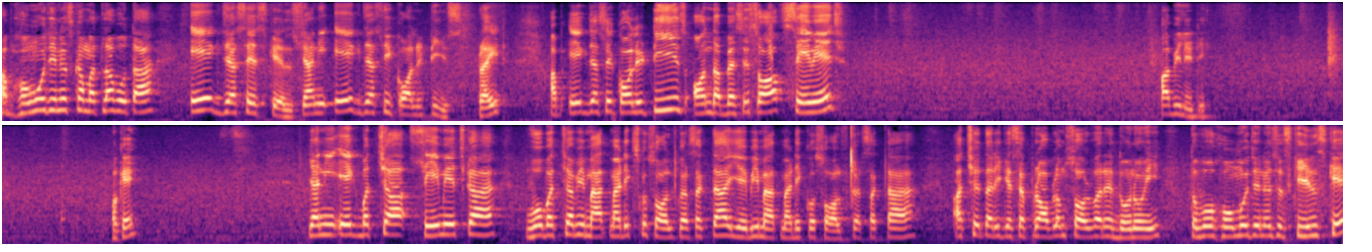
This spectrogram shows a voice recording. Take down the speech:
अब होमोजेनस का मतलब होता है एक जैसे स्किल्स यानी एक जैसी क्वालिटीज़ राइट अब एक जैसे qualities on the basis of same age ability okay यानी एक बच्चा सेम एज का है, वो बच्चा भी मैथमेटिक्स को सॉल्व कर सकता है, ये भी मैथमेटिक्स को सॉल्व कर सकता है। अच्छे तरीके से प्रॉब्लम सॉल्वर है दोनों ही तो वो होमोजेनस स्किल्स के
